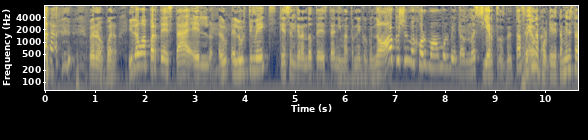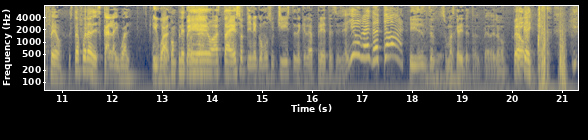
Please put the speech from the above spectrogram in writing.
Pero bueno. Y luego aparte está el, el, el Ultimate, que es el grandote este animatrónico. que, No, que es el mejor Bumblebee. No, no es cierto. Está feo. Es una también. porquería, también está feo, está fuera de escala igual. Igual, completo, pero hasta eso tiene como su chiste de que le aprietas y dice, "You got the touch". y su- mascarita y todo el pedo y luego, pero, y-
